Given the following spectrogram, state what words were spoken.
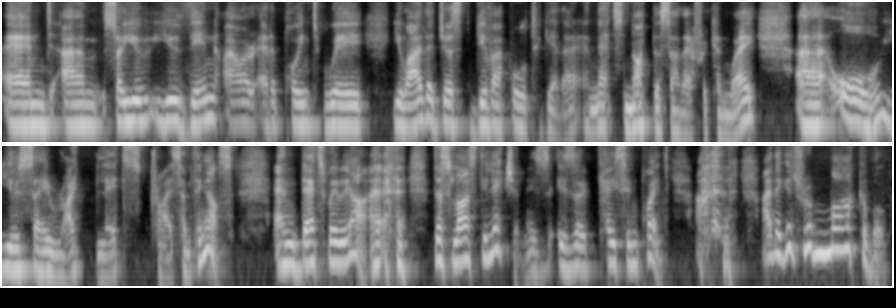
And um, so you you then are at a point where you either just give up altogether, and that's not the South African way, uh, or you say, right, let's try something else. And that's where we are. this last election is is a case in point. I think it's remarkable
